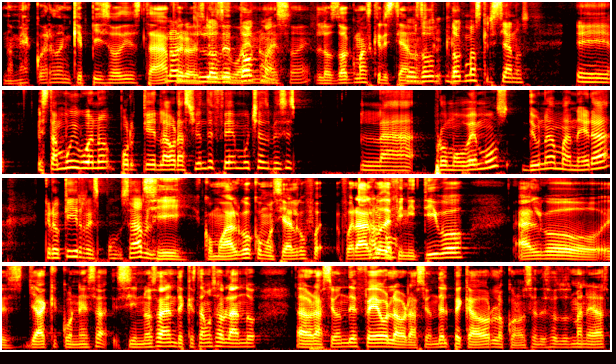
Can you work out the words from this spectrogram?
No me acuerdo en qué episodio está, No, pero es los muy de bueno dogmas. eso, ¿eh? Los dogmas cristianos. Los do- creo que- dogmas cristianos. Eh, está muy bueno porque la oración de fe muchas veces la promovemos de una manera, creo que irresponsable. Sí, como algo, como si algo fue- fuera algo, Algo- definitivo, algo es ya que con esa, si no saben de qué estamos hablando, la oración de fe o la oración del pecador, lo conocen de esas dos maneras,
